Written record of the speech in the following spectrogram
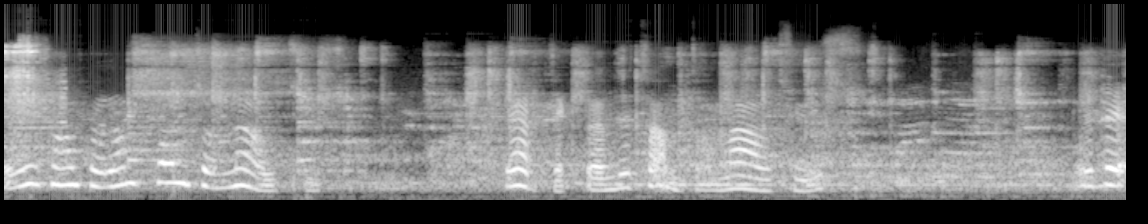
Evet şu an param tam tam ne 600. Gerçekten de tam tam ne 600. Ve de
